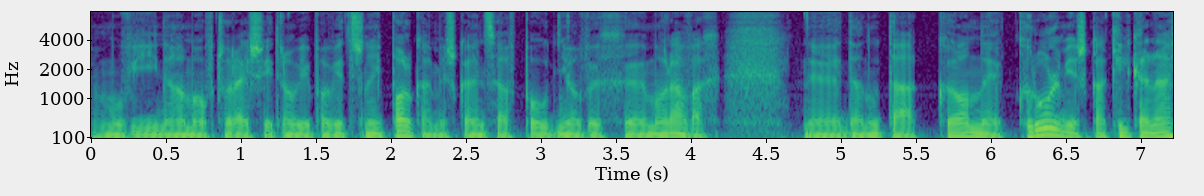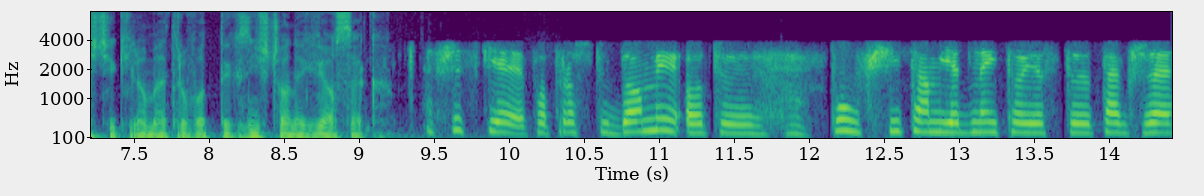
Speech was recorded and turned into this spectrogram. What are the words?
mówi nam o wczorajszej trąbie powietrznej Polka mieszkająca w południowych Morawach. Danuta Krone Król mieszka kilkanaście kilometrów od tych zniszczonych wiosek wszystkie po prostu domy od pół wsi tam jednej to jest tak, że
